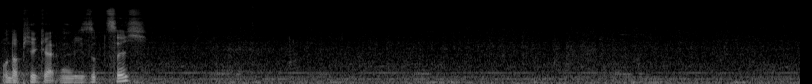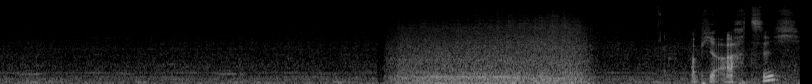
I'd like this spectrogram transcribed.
Und ab hier gelten die 70. Ab hier 80.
